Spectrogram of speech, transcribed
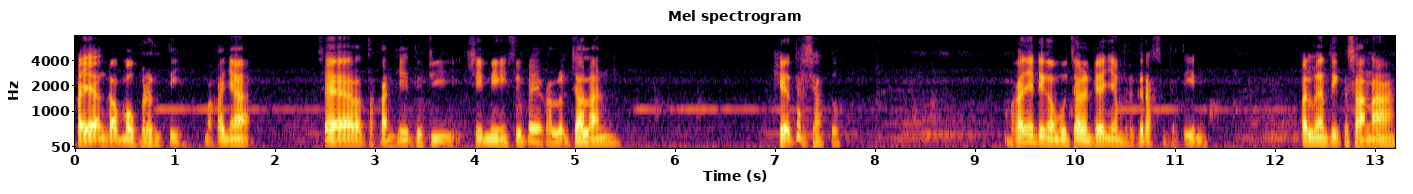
Kayak nggak mau berhenti. Makanya saya ratakan dia itu di sini supaya kalau jalan dia terjatuh. Makanya dia nggak mau jalan dia hanya bergerak seperti ini. Paling nanti ke sana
